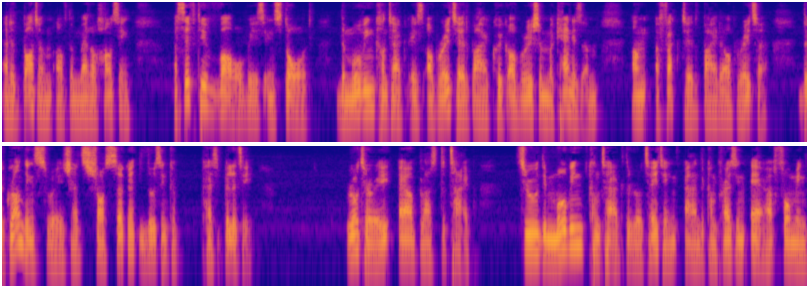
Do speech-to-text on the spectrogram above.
at the bottom of the metal housing. A safety valve is installed. The moving contact is operated by a quick operation mechanism unaffected by the operator. The grounding switch has short-circuit losing capability. Rotary air blast type. Through the moving contact rotating and compressing air forming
